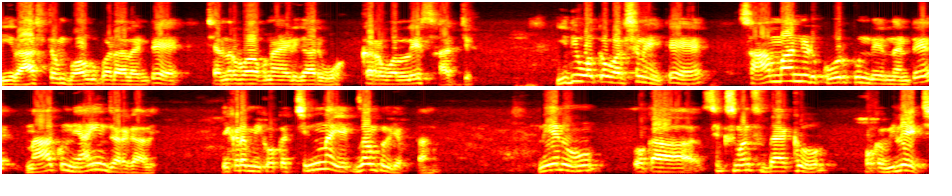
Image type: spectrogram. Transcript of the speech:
ఈ రాష్ట్రం బాగుపడాలంటే చంద్రబాబు నాయుడు గారి ఒక్కరి వల్లే సాధ్యం. ఇది ఒక వర్షన్ అయితే సామాన్యుడు కోరుకుంది ఏంటంటే నాకు న్యాయం జరగాలి. ఇక్కడ మీకు ఒక చిన్న ఎగ్జాంపుల్ చెప్తాను. నేను ఒక సిక్స్ మంత్స్ బ్యాక్ ఒక విలేజ్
